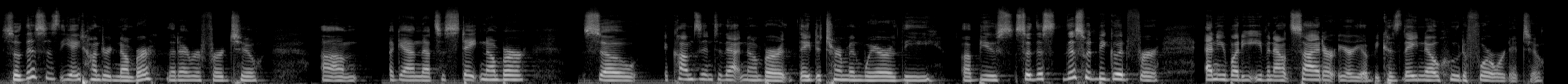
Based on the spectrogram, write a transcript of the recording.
So this is the 800 number that I referred to. Um, again, that's a state number. So it comes into that number. They determine where the abuse. So this this would be good for anybody even outside our area because they know who to forward it to.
